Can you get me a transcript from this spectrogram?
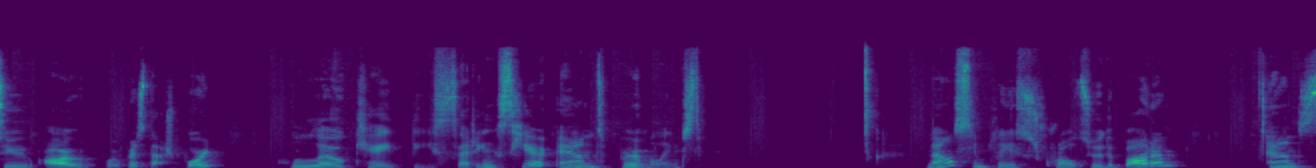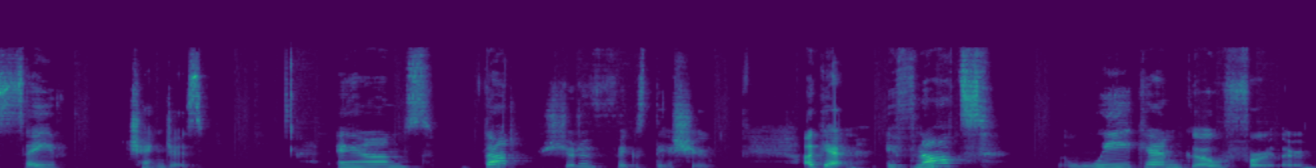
to our WordPress dashboard, locate the settings here and permalinks. Now simply scroll to the bottom and save changes. And that should have fixed the issue. Again, if not, we can go further.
